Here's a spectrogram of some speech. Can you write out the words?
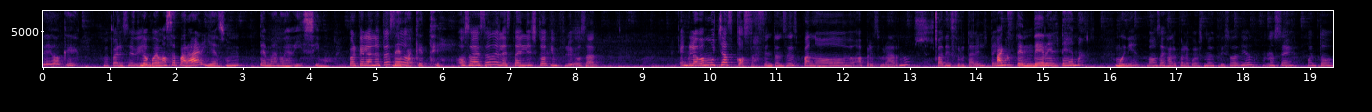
Digo que me parece bien. lo podemos separar y es un tema nuevísimo. Porque la neta eso, De paquete. o sea, eso del Stylish Cock influye, o sea, engloba muchas cosas. Entonces, para no apresurarnos, para disfrutar el tema, Para extender el tema. Muy bien. vamos a dejarlo para el próximo episodio. No sé cuánto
